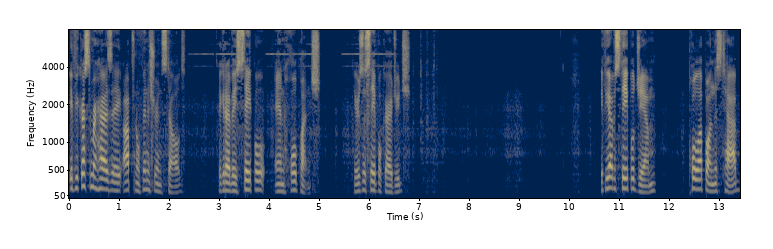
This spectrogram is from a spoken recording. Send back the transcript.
If your customer has a optional finisher installed, they could have a staple and hole punch. Here's a staple cartridge. If you have a staple jam, pull up on this tab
